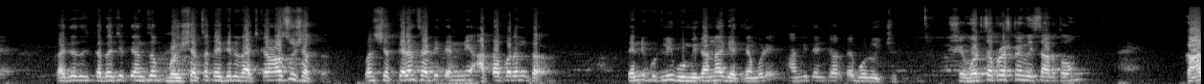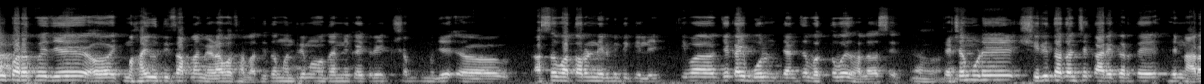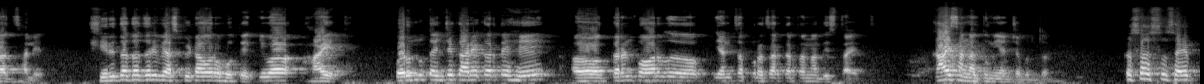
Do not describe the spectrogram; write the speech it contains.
कदाचित कदाचित त्यांचं भविष्याचं काहीतरी राजकारण असू शकतं. पण शेतकऱ्यांसाठी त्यांनी आतापर्यंत त्यांनी कुठलीही भूमिका न घेतल्यामुळे आम्ही त्यांच्यावर काही बोलू इच्छितो शेवटचा प्रश्न विचारतो. काल परत्वे जे एक महायुतीचा आपला मेळावा झाला तिथं मंत्री महोदयांनी काहीतरी एक शब्द म्हणजे असं वातावरण निर्मिती केली किंवा जे काही बोल त्यांचं वक्तव्य झालं असेल त्याच्यामुळे शिरीदादांचे कार्यकर्ते हे नाराज झालेत. शिरीदादा जरी व्यासपीठावर होते किंवा आहेत परंतु त्यांचे कार्यकर्ते हे करण पवार यांचा प्रचार करताना दिसत आहेत काय सांगाल तुम्ही यांच्याबद्दल? कसं असतं साहेब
